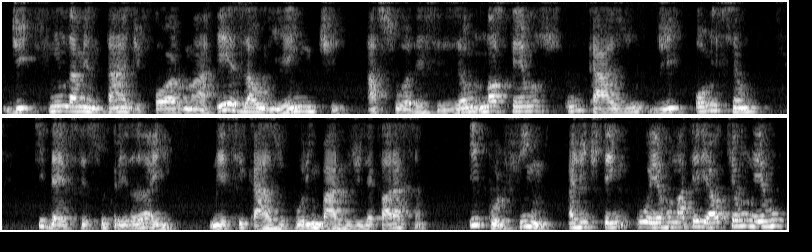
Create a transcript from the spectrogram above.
de fundamentar de forma exauriente a sua decisão, nós temos um caso de omissão que deve ser suprido daí nesse caso por embargos de declaração. E, por fim, a gente tem o erro material, que é um erro,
